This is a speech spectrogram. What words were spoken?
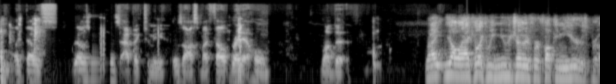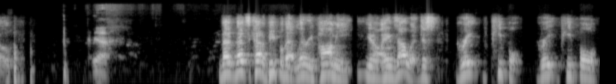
like that was that was just epic to me. It was awesome. I felt right at home. Loved it. Right? We all act like we knew each other for fucking years, bro. Yeah. That that's the kind of people that Larry Palmy, you know, hangs out with. Just great people, great people.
